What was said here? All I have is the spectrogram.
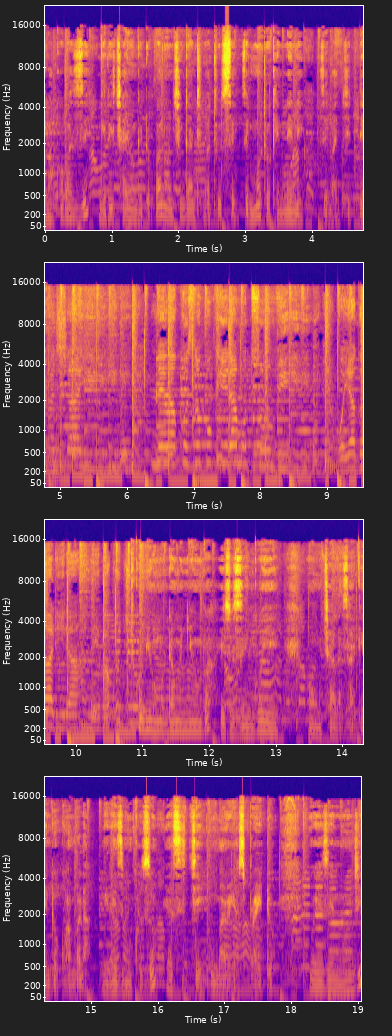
abakobaze ngeri ekyayongedde obalonkinga nti batuuse zemmotoka ennene ze bagiddemu tukomyewo munda mu nnyumba ezo zengoye omukyala zagenda okwambala ngeri ezimu ku zo yazijje mu marias brido ngoye ze ennungi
